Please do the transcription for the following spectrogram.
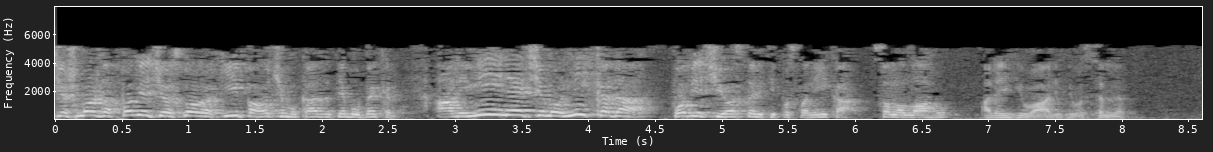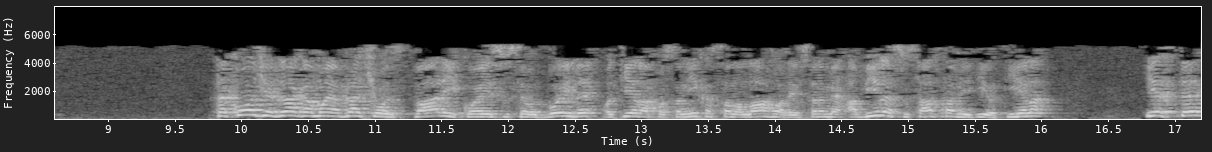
ćeš možda pobjeći od svoga kipa, hoćemo kazati Ebu Bekr, ali mi nećemo nikada pobjeći i ostaviti poslanika sallallahu alaihi wa alihi wa sallam. Također, draga moja braća, od stvari koje su se odvojile od tijela poslanika sallallahu alaihi sallam, a bile su sastavni dio tijela, jeste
